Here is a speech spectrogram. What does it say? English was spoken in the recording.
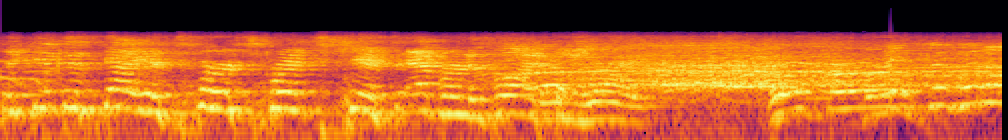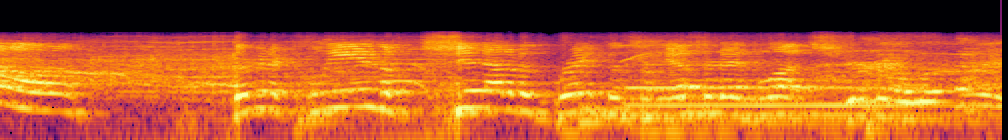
to give this guy his first French kiss ever in his life. That's right. Braces and all. They're gonna clean the shit out of his braces from yesterday's lunch. You're gonna look great,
